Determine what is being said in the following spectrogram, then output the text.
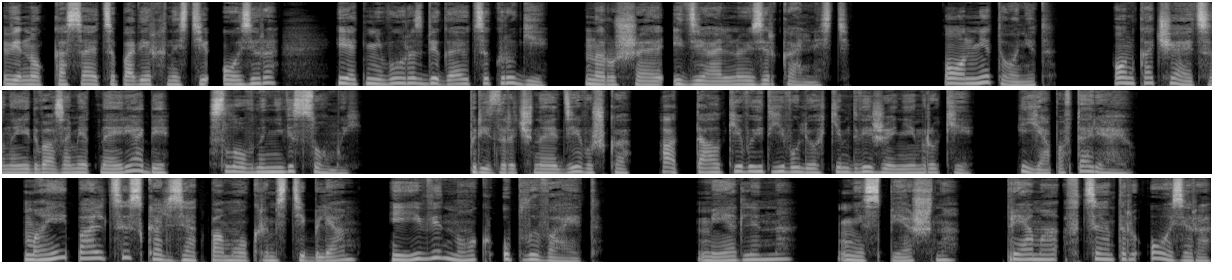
Венок касается поверхности озера, и от него разбегаются круги, нарушая идеальную зеркальность. Он не тонет. Он качается на едва заметной ряби, словно невесомый. Призрачная девушка отталкивает его легким движением руки. Я повторяю. Мои пальцы скользят по мокрым стеблям, и венок уплывает. Медленно, неспешно, прямо в центр озера,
